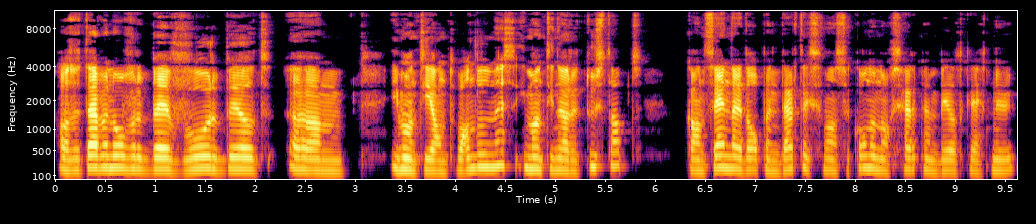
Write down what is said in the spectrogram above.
Als we het hebben over bijvoorbeeld um, Iemand die aan het wandelen is, iemand die naar u toestapt, kan zijn dat je dat op een dertigste van een seconde nog scherp in beeld krijgt. Nu,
